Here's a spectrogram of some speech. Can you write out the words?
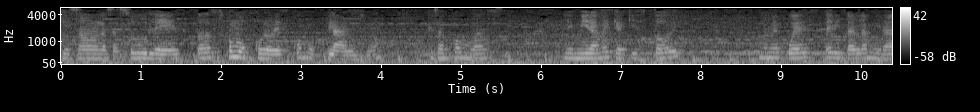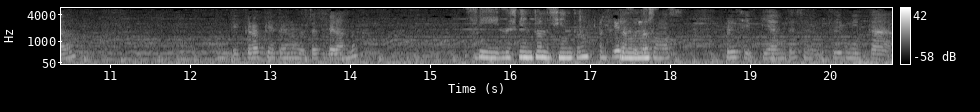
que son los azules, todos esos como colores como claros, ¿no? Que son como más de mírame que aquí estoy, no me puedes evitar la mirada, aunque creo que te nos está esperando. Sí, lo siento, lo siento. Es que nosotros no- somos principiantes en técnica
